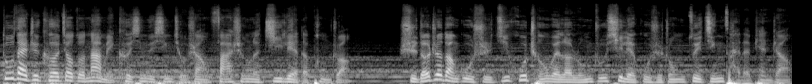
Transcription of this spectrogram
都在这颗叫做纳美克星的星球上发生了激烈的碰撞。使得这段故事几乎成为了《龙珠》系列故事中最精彩的篇章。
